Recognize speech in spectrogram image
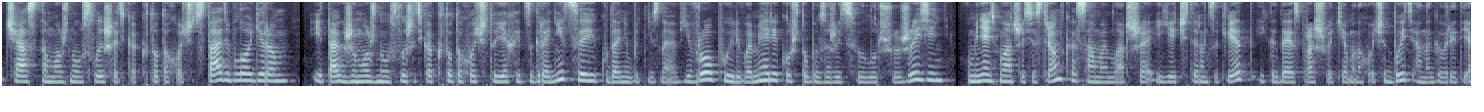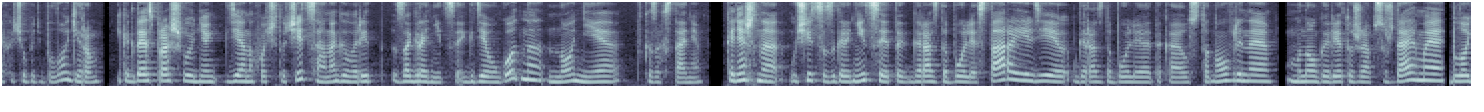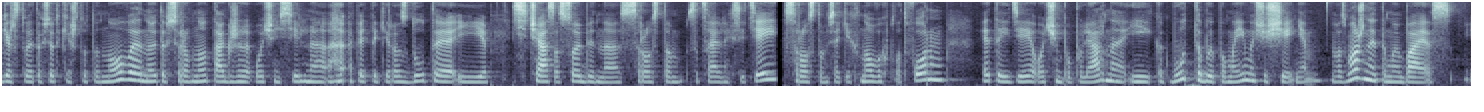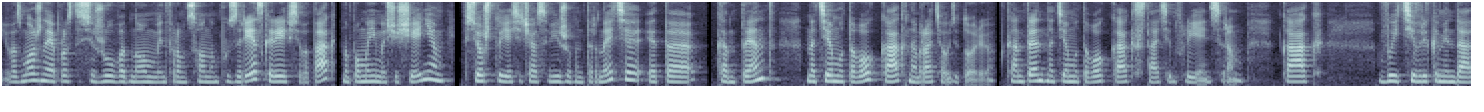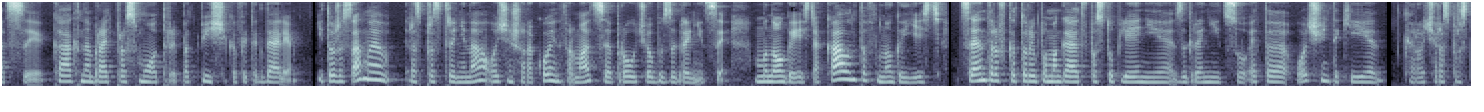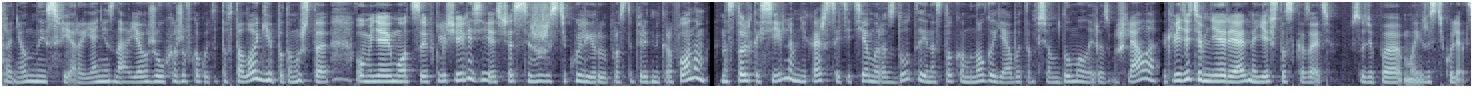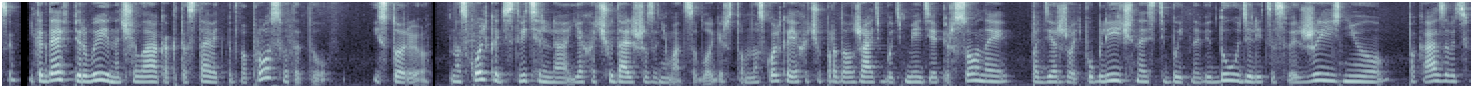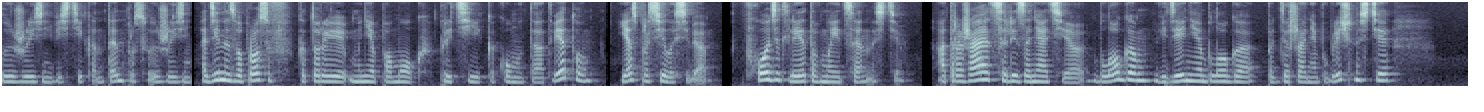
часто можно услышать, как кто-то хочет стать блогером, и также можно услышать, как кто-то хочет уехать за границей, куда-нибудь, не знаю, в Европу или в Америку, чтобы зажить свою лучшую жизнь. У меня есть младшая сестренка, самая младшая, и ей 14 лет, и когда я спрашиваю, кем она хочет быть, она говорит, я хочу быть блогером. И когда я спрашиваю у нее, где она хочет учиться, она говорит, за границей, где угодно, но не в Казахстане. Конечно, учиться за границей — это гораздо более старая идея, гораздо более такая установленная, много лет уже обсуждаемая. Блогерство — это все таки что-то новое, но это все равно также очень сильно, опять-таки, раздутое. И сейчас, особенно с ростом социальных сетей, с ростом всяких новых платформ, эта идея очень популярна, и как будто бы по моим ощущениям, возможно, это мой bias, возможно, я просто сижу в одном информационном пузыре, скорее всего так, но по моим ощущениям, все, что я сейчас вижу в интернете, это контент на тему того, как набрать аудиторию, контент на тему того, как стать инфлюенсером, как выйти в рекомендации, как набрать просмотры, подписчиков и так далее. И то же самое распространена очень широко информация про учебу за границей. Много есть аккаунтов, много есть центров, которые помогают в поступлении за границу. Это очень такие, короче, распространенные сферы. Я не знаю, я уже ухожу в какую-то тавтологию, потому что у меня эмоции включились, и я сейчас сижу жестикулирую просто перед микрофоном. Настолько сильно, мне кажется, эти темы раздуты, и настолько много я об этом всем думала и размышляла. Как видите, мне реально есть что сказать, судя по моей жестикуляции. И когда я впервые начала как-то ставить под вопрос вот эту историю. Насколько действительно я хочу дальше заниматься блогерством, насколько я хочу продолжать быть медиа-персоной, поддерживать публичность, быть на виду, делиться своей жизнью, показывать свою жизнь, вести контент про свою жизнь. Один из вопросов, который мне помог прийти к какому-то ответу, я спросила себя, входит ли это в мои ценности? Отражается ли занятие блогом, ведение блога, поддержание публичности —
